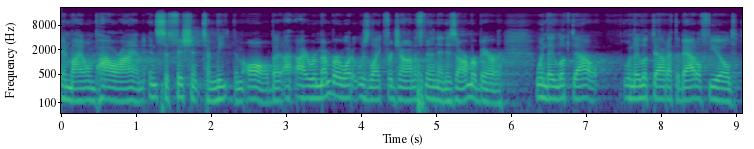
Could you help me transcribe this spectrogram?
in my own power, I am insufficient to meet them all. But I, I remember what it was like for Jonathan and his armor bearer when they looked out when they looked out at the battlefield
